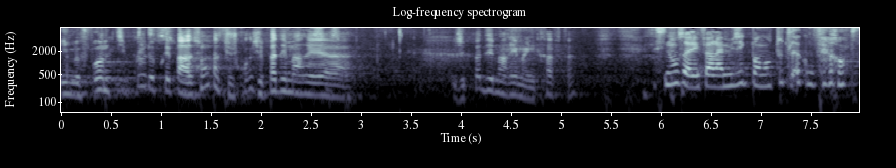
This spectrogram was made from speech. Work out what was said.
il me faut un petit peu de préparation parce que je crois que j'ai pas démarré, j'ai pas démarré Minecraft. hein. Sinon ça allait faire la musique pendant toute la conférence.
